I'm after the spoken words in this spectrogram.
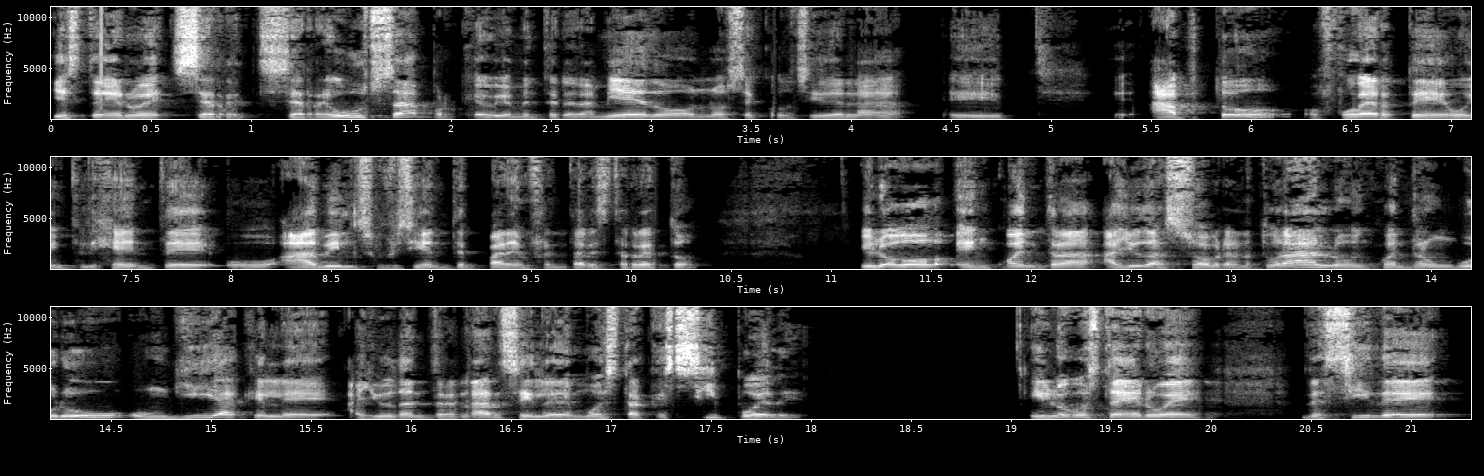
y este héroe se, rehúsa porque obviamente le da miedo no se considera eh, eh, apto o fuerte o inteligente o hábil suficiente para enfrentar este reto. Y luego encuentra ayuda sobrenatural o encuentra un gurú, un guía que le ayuda a entrenarse y le demuestra que sí puede. Y luego este héroe decide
